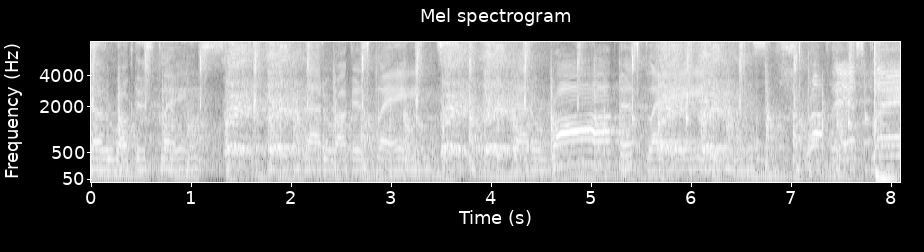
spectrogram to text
That'll rock this place. That'll rock this place. That'll rock this place. Rock this place.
